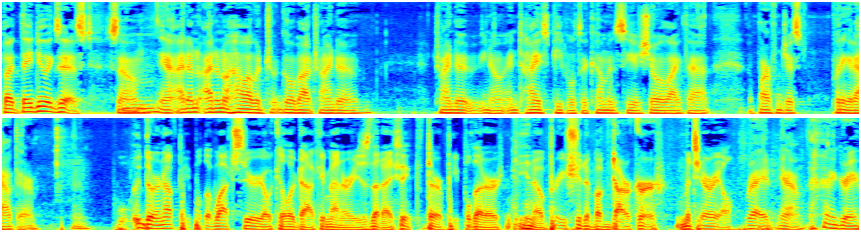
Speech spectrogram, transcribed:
but they do exist. So mm-hmm. yeah, I don't I don't know how I would tr- go about trying to trying to you know entice people to come and see a show like that, apart from just putting it out there. You know? there are enough people that watch serial killer documentaries that I think that there are people that are you know appreciative of darker material. Right. Yeah, I agree.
